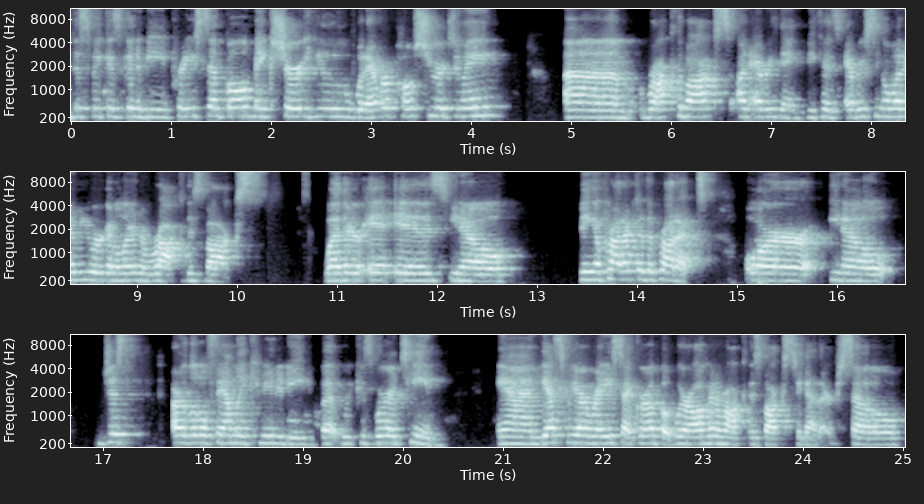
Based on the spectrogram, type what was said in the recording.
this week is going to be pretty simple. Make sure you, whatever post you are doing, um, rock the box on everything because every single one of you are going to learn to rock this box. Whether it is, you know, being a product of the product or, you know, just our little family community, but because we, are a team. And yes, we are Ready, Set, Grow, but we're all going to rock this box together. So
